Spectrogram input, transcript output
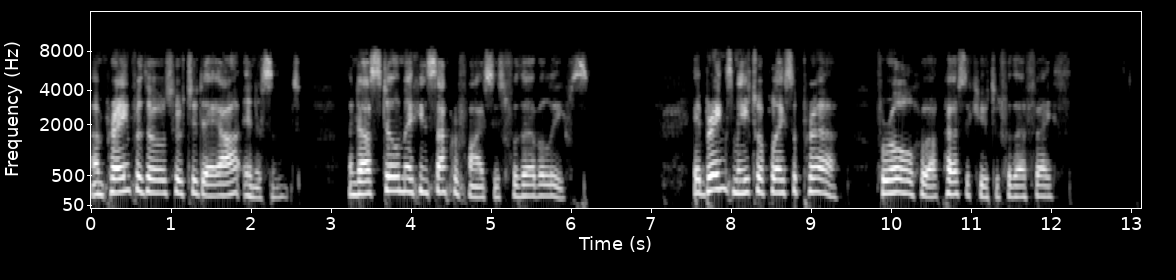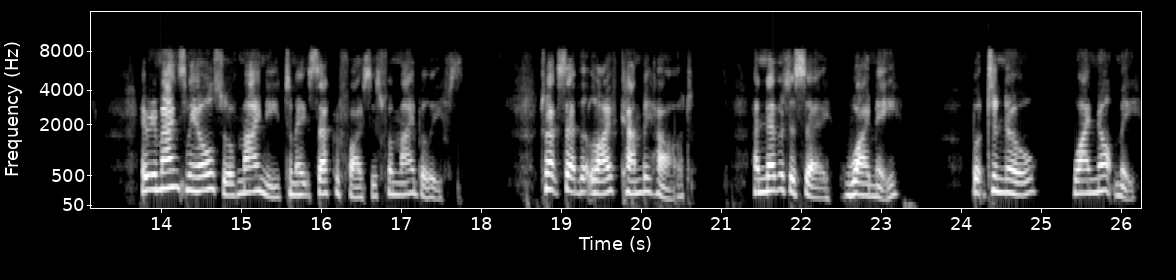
and praying for those who today are innocent and are still making sacrifices for their beliefs. It brings me to a place of prayer for all who are persecuted for their faith. It reminds me also of my need to make sacrifices for my beliefs, to accept that life can be hard, and never to say, Why me? but to know, Why not me?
